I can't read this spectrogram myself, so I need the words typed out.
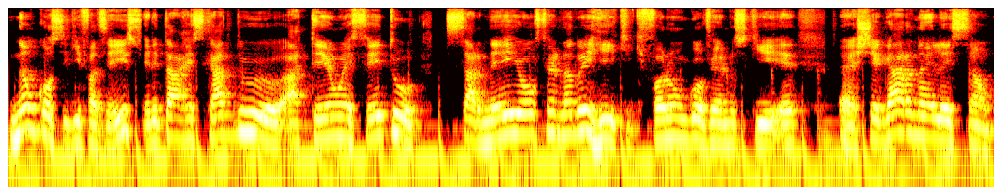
não conseguir fazer isso, ele está arriscado a ter um efeito Sarney ou Fernando Henrique, que foram governos que é, chegaram na eleição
